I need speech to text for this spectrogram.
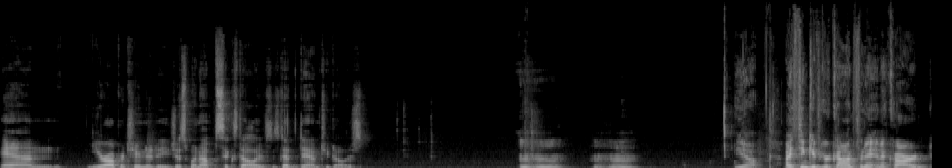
and your opportunity just went up $6 instead of down $2. Mm-hmm. Mm-hmm. Yeah. I think if you're confident in a card,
